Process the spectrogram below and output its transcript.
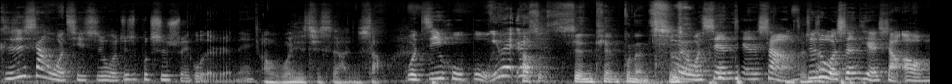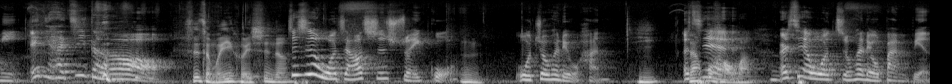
可是像我，其实我就是不吃水果的人哎。哦，我也其实很少，我几乎不，因为因为是先天不能吃。对，我先天上 就是我身体的小奥秘。哎，你还记得哦？是怎么一回事呢？就是我只要吃水果，嗯，我就会流汗。咦，而且？而且我只会流半边。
